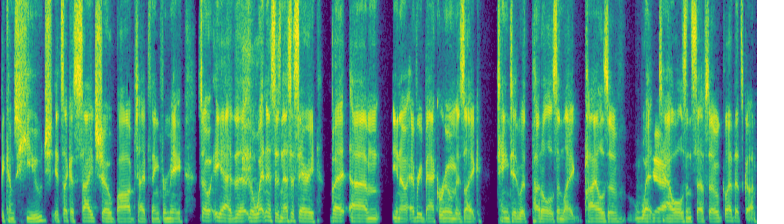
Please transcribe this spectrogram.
becomes huge. It's like a sideshow Bob type thing for me. So yeah, the the wetness is necessary, but um, you know, every back room is like tainted with puddles and like piles of wet Yeah. towels and stuff. So glad that's gone.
